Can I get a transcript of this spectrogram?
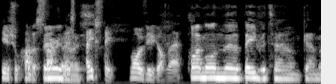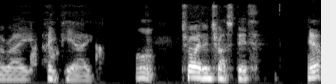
usual kind of stuff. Very nice. It's tasty. What have you got there? I'm on the Beavertown Gamma Ray APA. Mm. Tried and trusted. Yeah.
